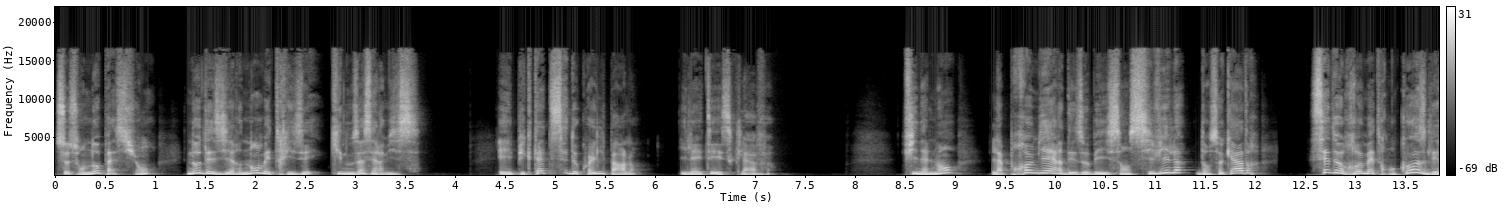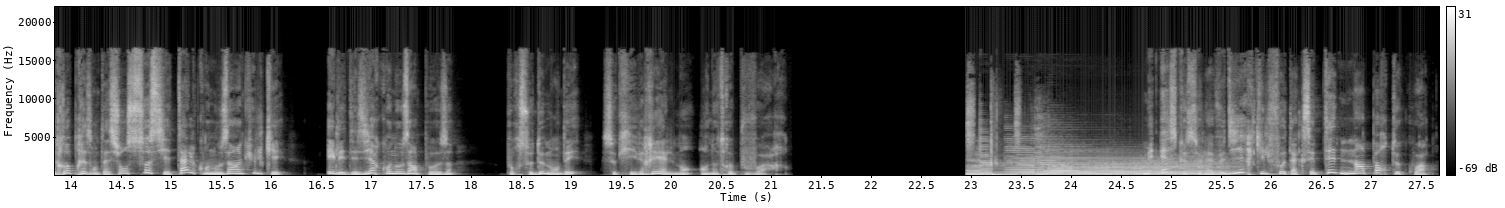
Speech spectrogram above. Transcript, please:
Ce sont nos passions, nos désirs non maîtrisés qui nous asservissent. Et Épictète sait de quoi il parle. Il a été esclave. Finalement, la première désobéissance civile, dans ce cadre, c'est de remettre en cause les représentations sociétales qu'on nous a inculquées et les désirs qu'on nous impose, pour se demander ce qui est réellement en notre pouvoir. Mais est-ce que cela veut dire qu'il faut accepter n'importe quoi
